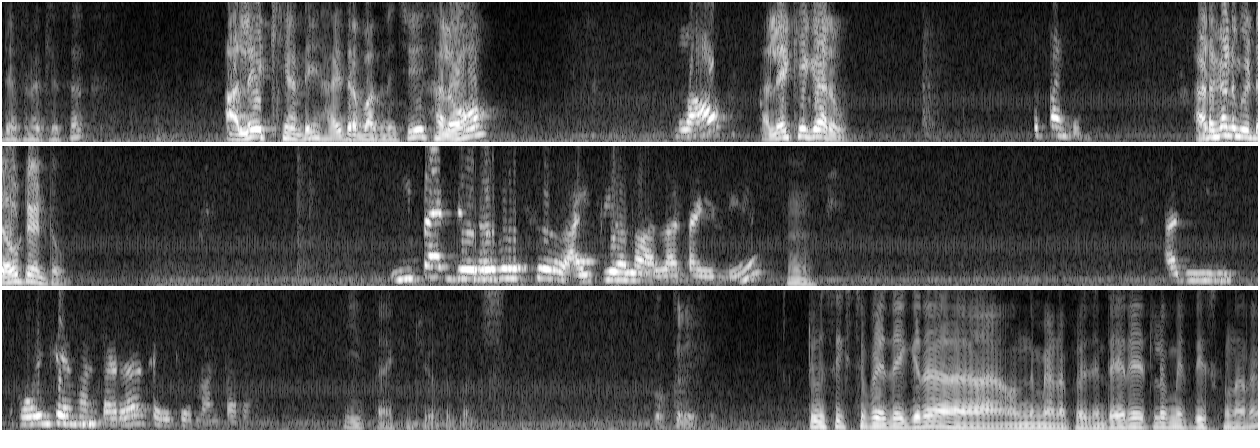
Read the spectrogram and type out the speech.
డెఫినెట్లీ సార్ అలేఖి అండి హైదరాబాద్ నుంచి. హలో? హలో? అలేఖి గారు. చెప్పండి. అడగండి మీ డౌట్ ఏంటో. ఈపాక్ డ్యూరబుల్స్ ఐపీఓలో అలాట్ అయింది. Hmm. అది హోల్డ్ చేయమంటారా సెల్ చేయమంటారా? ఈ ప్యాకేజ్ యూరబుల్స్ ఒక్క నిమిషం. టూ సిక్స్టీ ఫైవ్ దగ్గర ఉంది మేడం ప్రజెంట్. ఏ రేట్లో మీరు తీసుకున్నారు?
